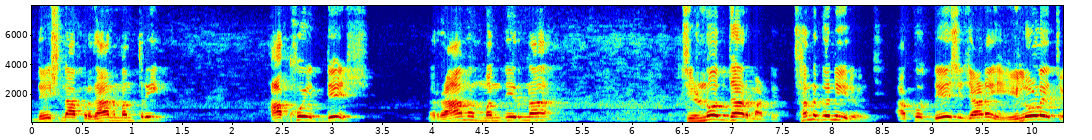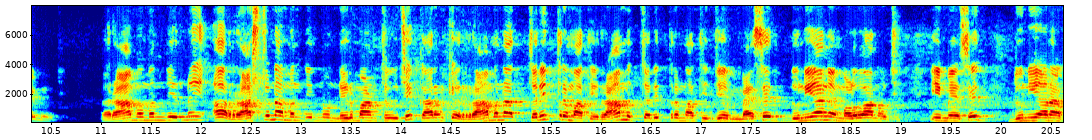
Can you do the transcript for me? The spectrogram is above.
દેશના પ્રધાનમંત્રી આખોય દેશ રામ મંદિરના જીર્ણોદ્ધાર માટે થનગની રહ્યો છે. આખો દેશ જાણે હિલોળે ચડ્યો છે. રામ મંદિર નહીં, આ રાષ્ટ્રના મંદિરનું નિર્માણ થયું છે, કારણ કે રામના ચરિત્રમાંથી રામચરિત્રમાંથી જે મેસેજ દુનિયાને મળવાનો છે, એ મેસેજ દુનિયાના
